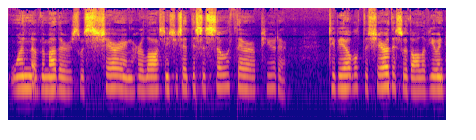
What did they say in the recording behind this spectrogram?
one of the mothers was sharing her loss, and she said, This is so therapeutic to be able to share this with all of you. And,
